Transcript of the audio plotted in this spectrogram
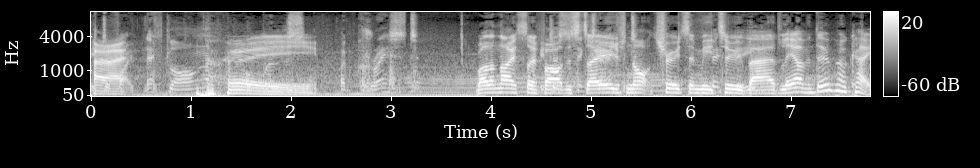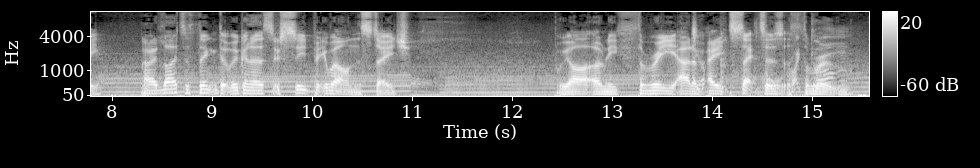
Alright. left long. Hey. A crest. Rather nice so far this stage, left. not treating me too badly. I'm doing okay. I'd like to think that we're going to succeed pretty well on this stage. We are only three out of Jump. eight sectors Right through. long.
